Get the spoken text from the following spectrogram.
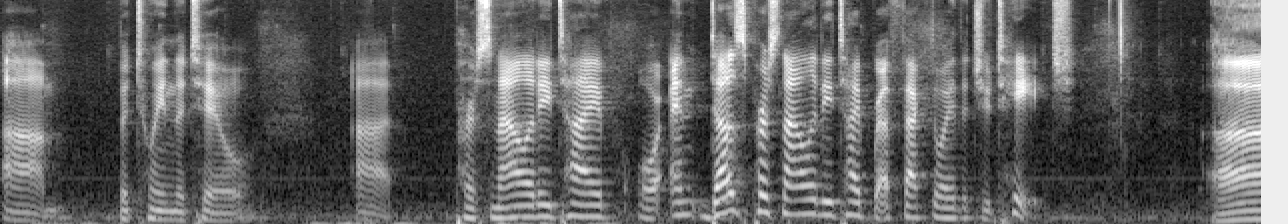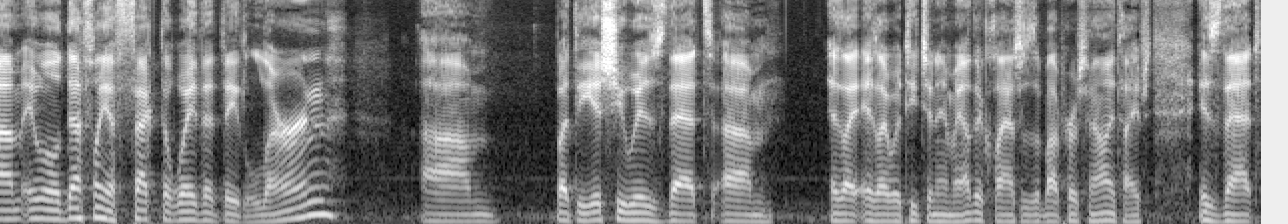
um, between the two uh, personality type or and does personality type affect the way that you teach Um, it will definitely affect the way that they learn. Um, but the issue is that, um, as I as I would teach in my other classes about personality types, is that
